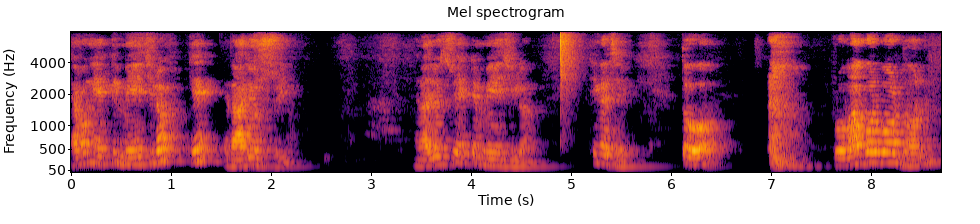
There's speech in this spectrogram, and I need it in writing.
এবং একটি মেয়ে ছিল কে? রাজশ্রী। রাজশ্রী একটা মেয়ে ছিল। ঠিক আছে? তো প্রভাকর বর্ধন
